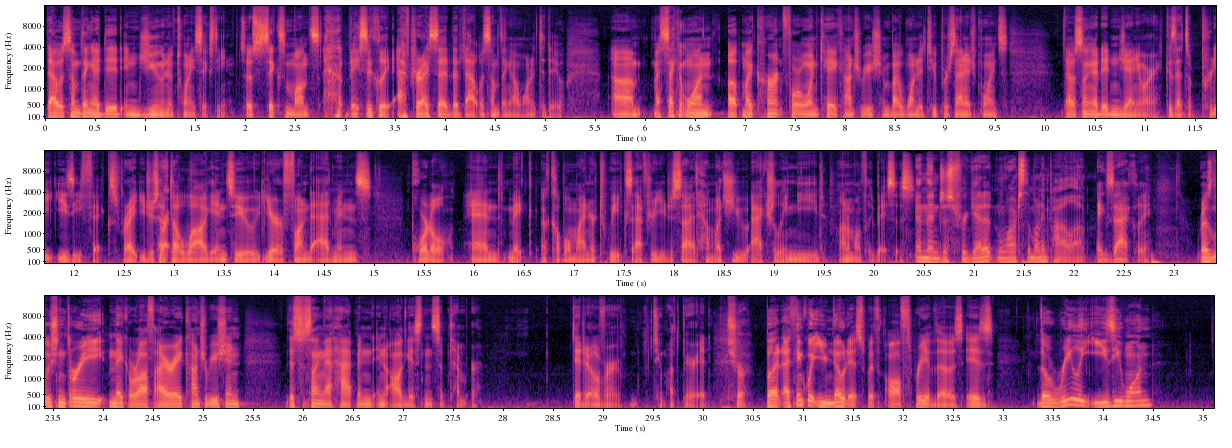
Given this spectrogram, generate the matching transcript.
That was something I did in June of 2016. So six months basically after I said that that was something I wanted to do. Um, my second one, up my current 401k contribution by one to two percentage points. That was something I did in January because that's a pretty easy fix, right? You just have to log into your fund admin's portal and make a couple minor tweaks after you decide how much you actually need on a monthly basis. and then just forget it and watch the money pile up Exactly. Resolution three, make a Roth IRA contribution. This is something that happened in August and September. Did it over a two month period. Sure. But I think what you notice with all three of those is the really easy one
